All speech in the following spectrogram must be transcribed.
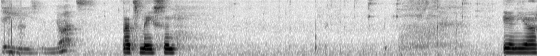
These nuts. That's Mason. And yeah,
